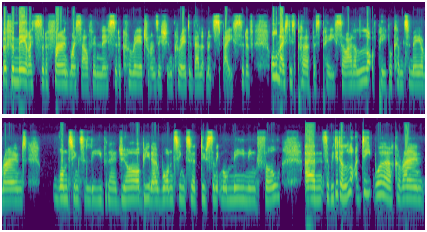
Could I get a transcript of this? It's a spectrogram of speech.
But for me, I sort of found myself in this sort of career transition, career development space, sort of almost this purpose piece. So I had a lot of people come to me around wanting to leave their job, you know, wanting to do something more meaningful. Um, so we did a lot of deep work around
